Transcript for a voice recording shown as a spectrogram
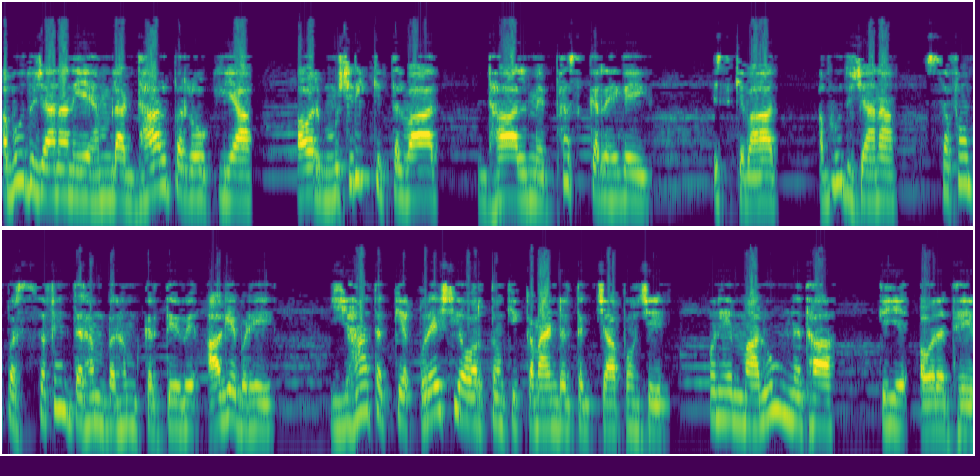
ابو دجانا نے یہ حملہ ڈھال پر روک لیا اور مشرق کی تلوار ڈھال میں پھنس کر رہ گئی۔ اس کے بعد ابو دجانا صفوں پر صفیں درہم برہم کرتے ہوئے آگے بڑھے۔ یہاں تک کہ قریشی عورتوں کی کمانڈر تک جا پہنچے، انہیں معلوم نہ تھا کہ یہ عورت ہے۔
